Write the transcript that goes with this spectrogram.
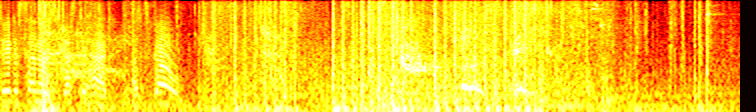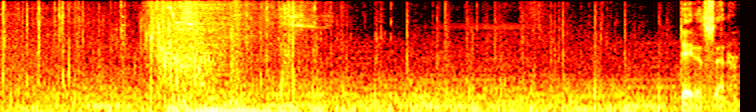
Data center is just ahead. Let's go. Data center.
